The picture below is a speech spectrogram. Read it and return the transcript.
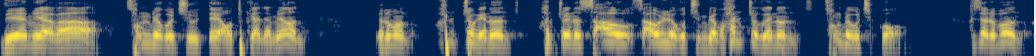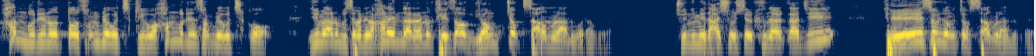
느헤미야가 성벽을 지을 때 어떻게 하냐면 여러분 한쪽에는 한쪽에는 싸우 싸우려고 준비하고 한쪽에는 성벽을 짓고 그래서 여러분 한 무리는 또 성벽을 지키고 한 무리는 성벽을 짓고 이 말은 무슨 말이냐면 하나님 나라는 계속 영적 싸움을 하는 거라고요. 주님이 다시 오실 그날까지 계속 영적 싸움을 하는 거예요.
